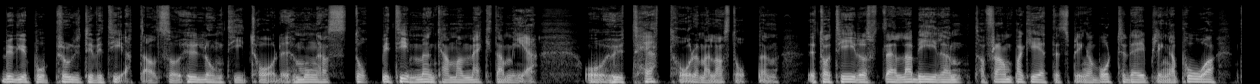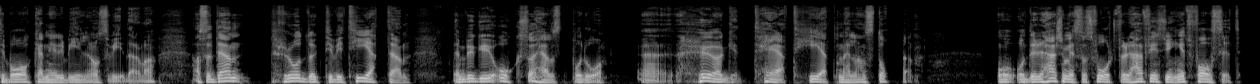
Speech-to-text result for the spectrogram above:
bygger på produktivitet. Alltså hur lång tid tar det? Hur många stopp i timmen kan man mäkta med? Och hur tätt har du mellan stoppen? Det tar tid att ställa bilen, ta fram paketet, springa bort till dig, plinga på, tillbaka ner i bilen och så vidare. Va? Alltså den produktiviteten, den bygger ju också helst på då, eh, hög täthet mellan stoppen. Och, och, det är det här som är så svårt, för det här finns ju inget facit.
